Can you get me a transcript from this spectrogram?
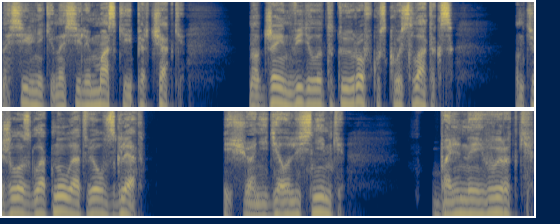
Насильники носили маски и перчатки. Но Джейн видела татуировку сквозь латекс. Он тяжело сглотнул и отвел взгляд. Еще они делали снимки. Больные выродки.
